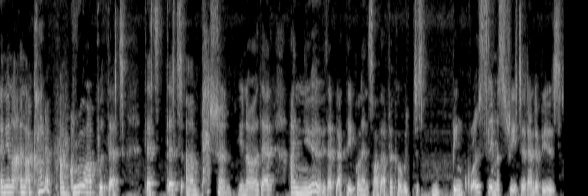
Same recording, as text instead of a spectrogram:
and you know, and I kind of I grew up with that that that um, passion, you know, that I knew that black people in South Africa were just being grossly mistreated and abused,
